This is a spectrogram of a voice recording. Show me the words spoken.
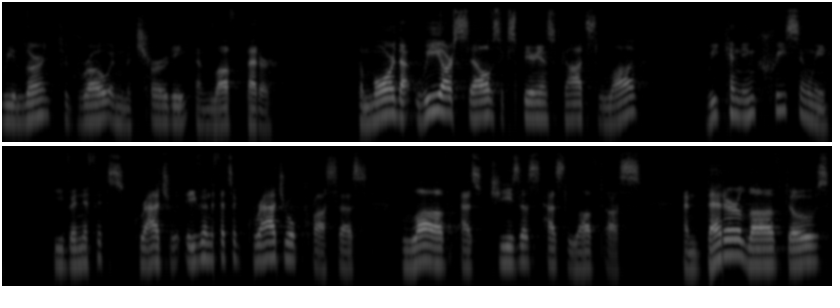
we learn to grow in maturity and love better. The more that we ourselves experience God's love, we can increasingly even if it's gradual, even if it's a gradual process, love as Jesus has loved us, and better love those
